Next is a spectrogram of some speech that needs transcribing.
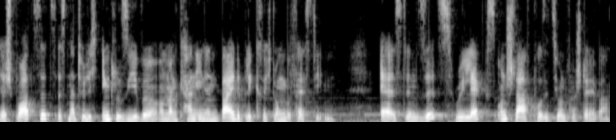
Der Sportsitz ist natürlich inklusive und man kann ihn in beide Blickrichtungen befestigen. Er ist in Sitz, Relax und Schlafposition verstellbar.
